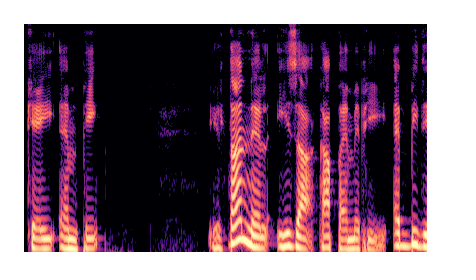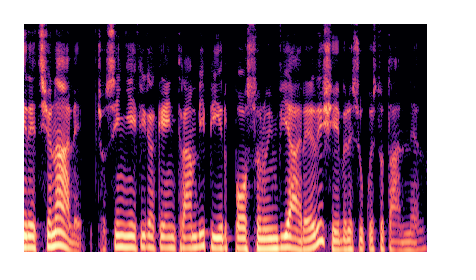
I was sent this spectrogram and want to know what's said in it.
KMP. Il tunnel ISA KMP è bidirezionale, ciò significa che entrambi i peer possono inviare e ricevere su questo tunnel.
